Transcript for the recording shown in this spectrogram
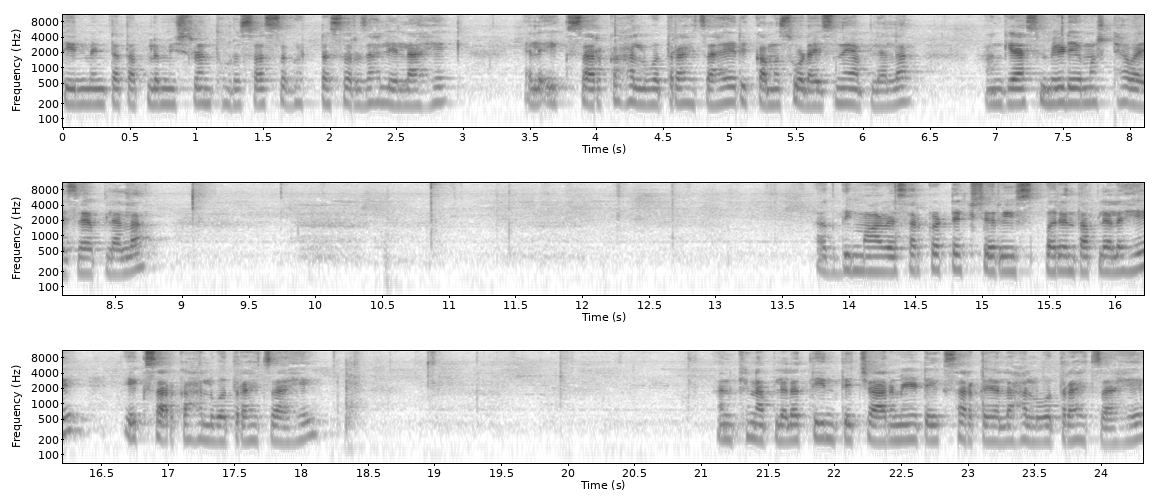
तीन मिनटात आपलं मिश्रण थोडंसं असं घट्टसर झालेलं आहे. याला एकसारखं हलवत राहायचं आहे. रिकामं सोडायचं नाही आपल्याला. आणि गॅस मिडियमच ठेवायचा आहे आपल्याला. अगदी माव्यासारखं टेक्स्चर येईपर्यंत आपल्याला हे एकसारखं हलवत राहायचं आहे. आणखीन आपल्याला तीन ते चार मिनिट एकसारखं याला हलवत राहायचं आहे.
